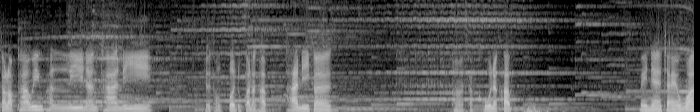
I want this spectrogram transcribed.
สำหรับท่าวิ่งพันลี้นั้นท่านี้ ดี๋ยวต้องเปิดดูก่อนนะครับท่านี้ก็อ่าสักครู่นะครับ ไม่แน่ใจว่า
